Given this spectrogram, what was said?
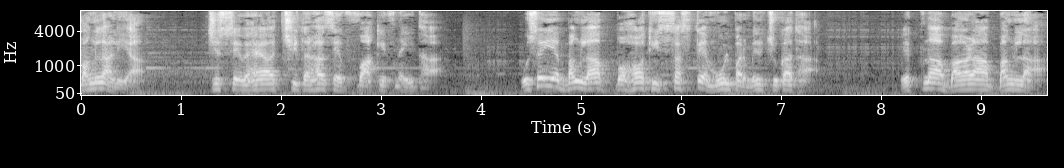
बंगला लिया, जिससे वह अच्छी तरह से वाकिफ नहीं था। उसे यह बंगला बहुत ही सस्ते मूल पर मिल चुका था। इतना बड़ा बंगला,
